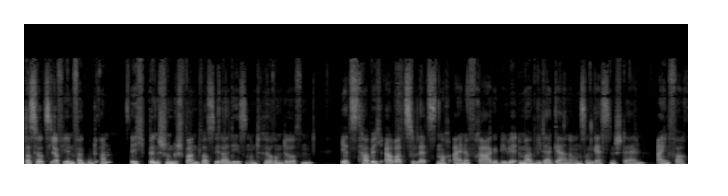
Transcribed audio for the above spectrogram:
Das hört sich auf jeden Fall gut an. Ich bin schon gespannt, was wir da lesen und hören dürfen. Jetzt habe ich aber zuletzt noch eine Frage, die wir immer wieder gerne unseren Gästen stellen, einfach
